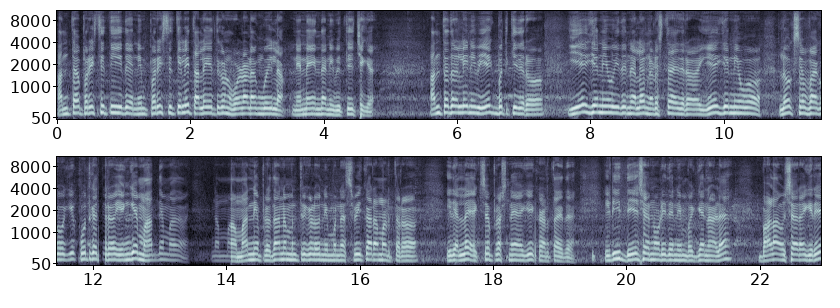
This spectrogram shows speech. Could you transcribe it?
ಅಂಥ ಪರಿಸ್ಥಿತಿ ಇದೆ. ನಿಮ್ಮ ಪರಿಸ್ಥಿತಿಲಿ ತಲೆ ಎತ್ಕೊಂಡು ಓಡಾಡೋಂಗೂ ಇಲ್ಲ. ನಿನ್ನೆಯಿಂದ ನೀವು ಇತ್ತೀಚೆಗೆ. ಅಂಥದ್ರಲ್ಲಿ ನೀವು ಹೇಗೆ ಬದುಕಿದಿರೋ, ಹೇಗೆ ನೀವು ಇದನ್ನೆಲ್ಲ ನಡೆಸ್ತಾ ಇದ್ದೀರೋ ಹೇಗೆ ನೀವು ಲೋಕಸಭೆಗೆ ಹೋಗಿ ಕೂತ್ಕೊತಿರೋ ಹೆಂಗೆ ಮಾಧ್ಯಮ, ನಮ್ಮ ಮಾನ್ಯ ಪ್ರಧಾನಮಂತ್ರಿಗಳು ನಿಮ್ಮನ್ನು ಸ್ವೀಕಾರ ಮಾಡ್ತಾರೋ, ಇದೆಲ್ಲ ಯಕ್ಷ ಪ್ರಶ್ನೆಯಾಗಿ ಕಾಡ್ತಾ ಇದೆ. ಇಡೀ ದೇಶ ನೋಡಿದೆ ನಿಮ್ಮ ಬಗ್ಗೆ ನಾಳೆ. ಭಾಳ ಹುಷಾರಾಗಿರಿ.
